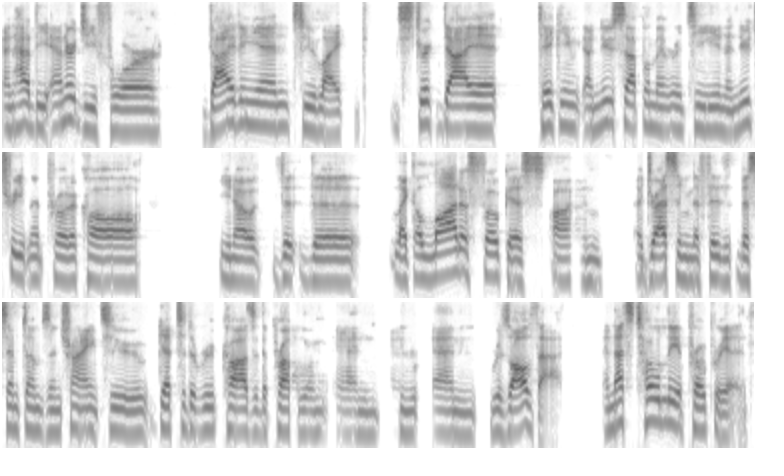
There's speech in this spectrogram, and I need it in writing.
and had the energy for diving into like strict diet, taking a new supplement routine, a new treatment protocol, you know, the the like a lot of focus on addressing the the symptoms and trying to get to the root cause of the problem and and and resolve that. And that's totally appropriate.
